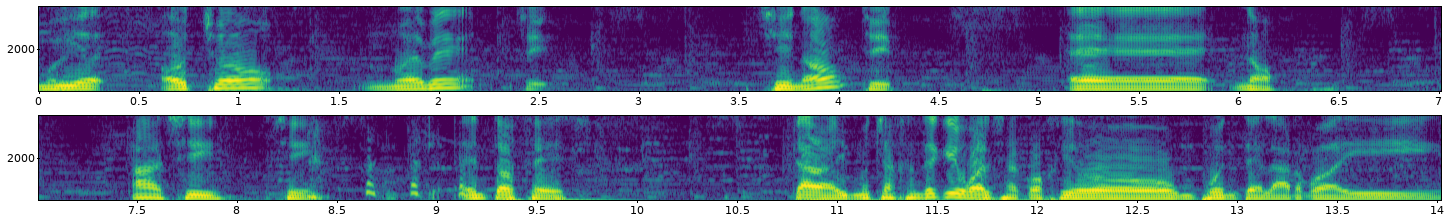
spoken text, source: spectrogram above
Pues- 8, 9. Sí. Sí, ¿no? Sí. Eh, no. Ah, sí, sí. Entonces, claro, hay mucha gente que igual se ha cogido un puente largo ahí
